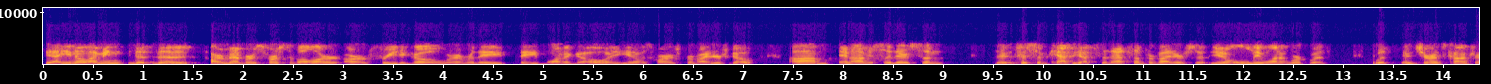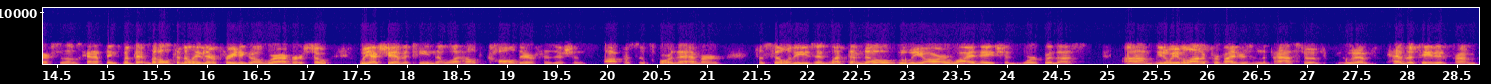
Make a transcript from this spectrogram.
Yeah, you know, I mean, the the our members first of all are are free to go wherever they they want to go. You know, as far as providers go, um, and obviously there's some there's some caveats to that. Some providers, you know, only want to work with with insurance contracts and those kind of things. But but ultimately they're free to go wherever. So we actually have a team that will help call their physicians' offices for them or facilities and let them know who we are, why they should work with us. Um, you know, we have a lot of providers in the past who have who have hesitated from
